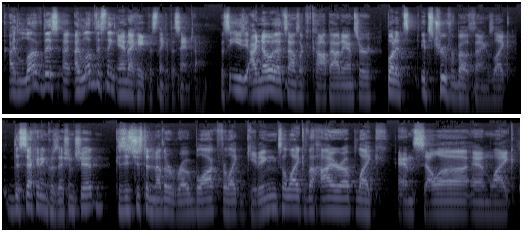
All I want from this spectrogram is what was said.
I love this. I, love this thing, and I hate this thing at the same time. It's easy. I know that sounds like a cop out answer, but it's it's true for both things. Like the Second Inquisition shit, because it's just another roadblock for like getting to like the higher up like Ancilla and like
